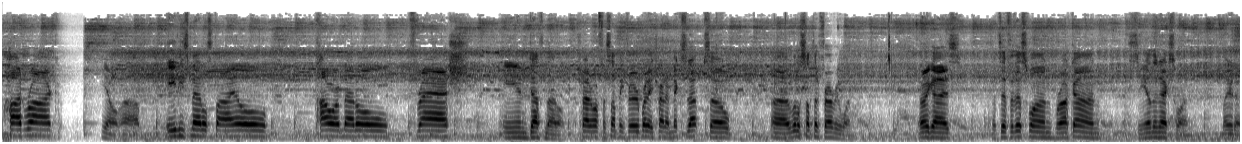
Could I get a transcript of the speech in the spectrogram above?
hard rock, you know, uh, 80s metal style, power metal, thrash, and death metal. I try to offer something for everybody. I try to mix it up, so uh, a little something for everyone. All right, guys, that's it for this one. Rock on. See you on the next one. Later.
